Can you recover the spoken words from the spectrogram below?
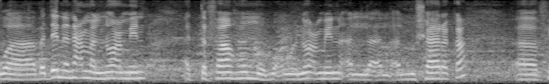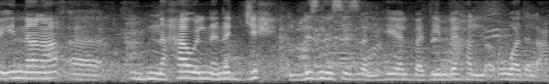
وبدينا نعمل نوع من التفاهم ونوع من المشاركة في إننا نحاول ننجح البزنسز اللي هي البادين بها رواد الأعمال.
